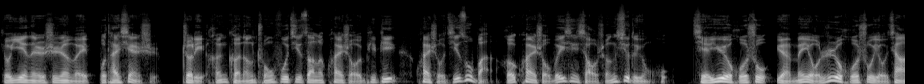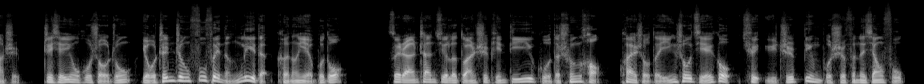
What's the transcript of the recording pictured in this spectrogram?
有业内人士认为不太现实，这里很可能重复计算了快手 APP、快手极速版和快手微信小程序的用户，且月活数远没有日活数有价值。这些用户手中有真正付费能力的可能也不多。虽然占据了短视频第一股的称号，快手的营收结构却与之并不十分的相符。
